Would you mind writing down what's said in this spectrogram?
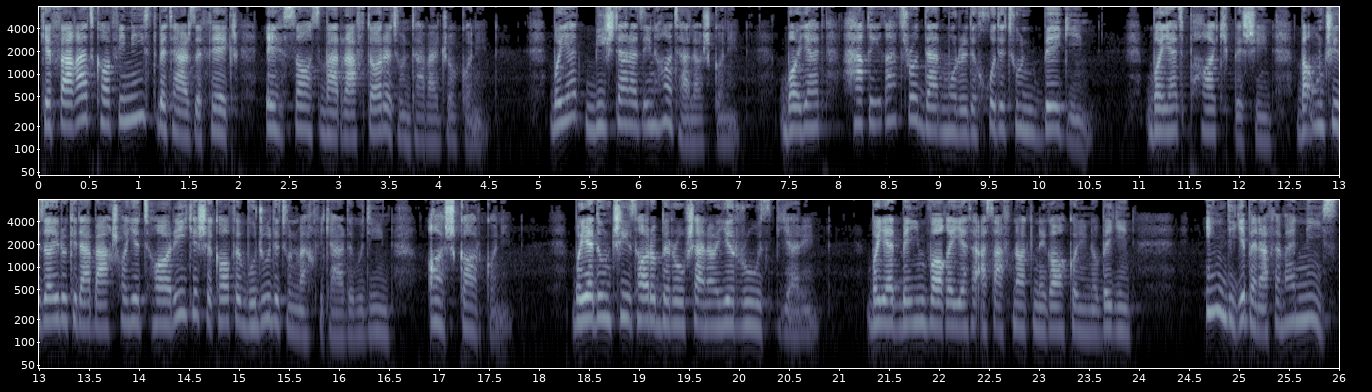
که فقط کافی نیست به طرز فکر، احساس و رفتارتون توجه کنید. باید بیشتر از اینها تلاش کنید. باید حقیقت رو در مورد خودتون بگین. باید پاک بشین و اون چیزایی رو که در بخشهای تاریک شکاف وجودتون مخفی کرده بودین آشکار کنین. باید اون چیزها رو به روشنایی روز بیارین. باید به این واقعیت اسفناک نگاه کنین و بگین این دیگه به نفع من نیست.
